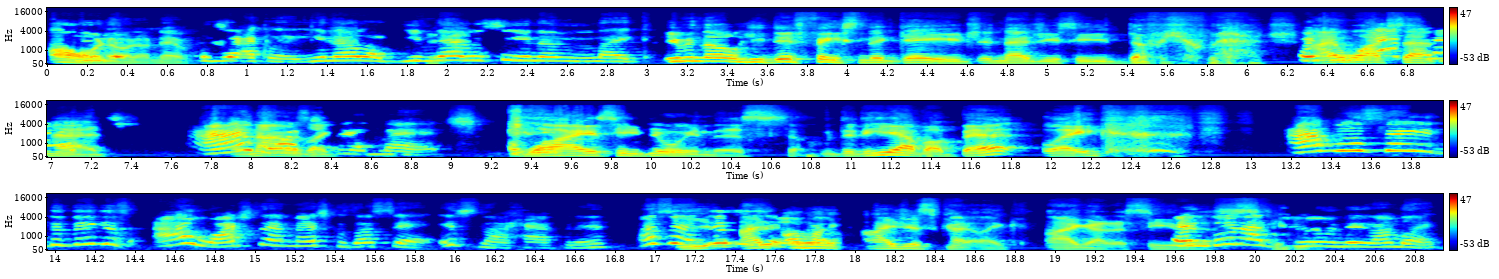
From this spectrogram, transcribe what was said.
oh no, no, never. Exactly. You know, like you've never seen him like Even though he did face Nick Gage in that GCW match, I watched that that match. I And I was watched like, that match. why is he doing this? Did he have a bet? Like, I will say the thing is, I watched that match because I said it's not happening. I said, yeah, is I, it. am like, I just got like, I gotta see and this. then I tuned in. I'm like,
